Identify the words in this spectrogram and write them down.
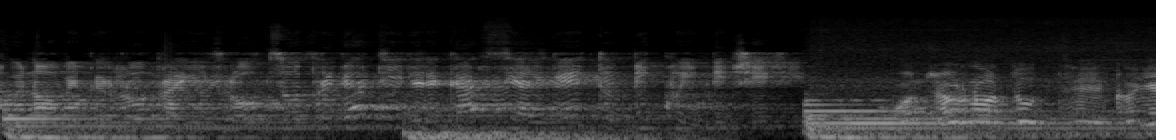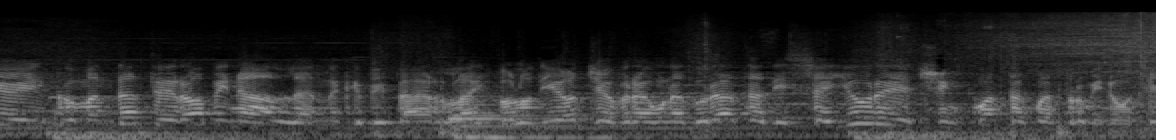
29 per Londra Heathrow sono pregati di recarsi al gate B15. Buongiorno a tutti, qui è il comandante Robin Allen che vi parla. Il volo di oggi avrà una durata di 6 ore e 54 minuti.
